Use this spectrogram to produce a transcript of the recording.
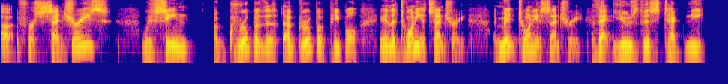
uh, for centuries. We've seen a group of the a group of people in the 20th century, mid 20th century, that use this technique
